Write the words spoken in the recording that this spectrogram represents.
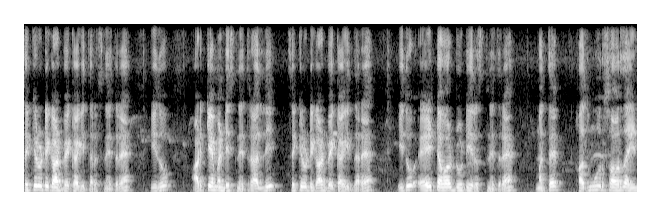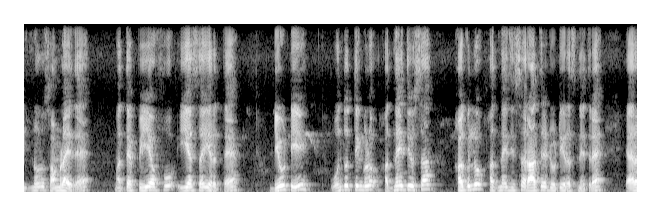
ಸೆಕ್ಯೂರಿಟಿ ಗಾರ್ಡ್ ಬೇಕಾಗಿದ್ದಾರೆ ಸ್ನೇಹಿತರೆ. ಇದು ಅಡಿಕೆ ಮಂಡಿ ಸ್ನೇಹಿತರೆ. ಅಲ್ಲಿ ಸೆಕ್ಯೂರಿಟಿ ಗಾರ್ಡ್ ಬೇಕಾಗಿದ್ದಾರೆ. ಇದು ಏಯ್ಟ್ ಅವರ್ ಡ್ಯೂಟಿ ಇರುತ್ತೆ ಸ್ನೇಹಿತರೆ. ಮತ್ತು ಹದಿಮೂರು ಸಾವಿರದ ಎಂಟುನೂರು ಸಂಬಳ ಇದೆ. ಮತ್ತು P F E S I ಇರುತ್ತೆ. ಡ್ಯೂಟಿ ಒಂದು ತಿಂಗಳು ಹದಿನೈದು ದಿವಸ, ಹಗಲು ಹದಿನೈದು ದಿವಸ ರಾತ್ರಿ ಡ್ಯೂಟಿ ಇರೋ ಸ್ನೇಹಿತರೆ ಯಾರು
